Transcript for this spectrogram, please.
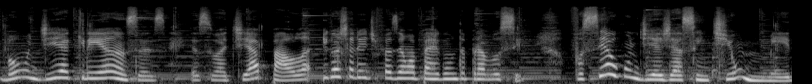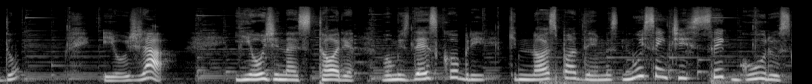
Bom dia, crianças! Eu sou a tia Paula e gostaria de fazer uma pergunta para você. Você algum dia já sentiu medo? Eu já! E hoje na história vamos descobrir que nós podemos nos sentir seguros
